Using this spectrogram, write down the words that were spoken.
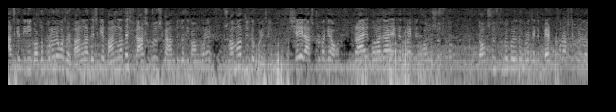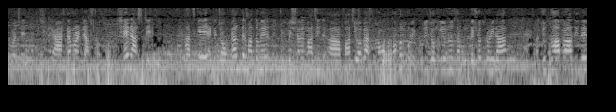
আজকে তিনি গত পনেরো বছর বাংলাদেশকে বাংলাদেশ রাষ্ট্র হিসেবে আন্তর্জাতিক অঙ্গনে সমাদৃত করেছিলেন। সেই রাষ্ট্রটাকে প্রায় বলা যায় একটা একটি ধ্বংসস্তূপ, ধ্বংসস্তূপে পরিণত করেছে, একটা ব্যর্থ রাষ্ট্রে পরিণত করেছে তেমন একটি রাষ্ট্র। সেই রাষ্ট্রে আজকে একটি চক্রান্তের মাধ্যমে চব্বিশ সালের পাঁচই পাঁচই অগাস্ট ক্ষমতা দখল করে খুনি জঙ্গি ইউনুস এবং দেশদ্রোহীরা যুদ্ধাপরাধীদের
